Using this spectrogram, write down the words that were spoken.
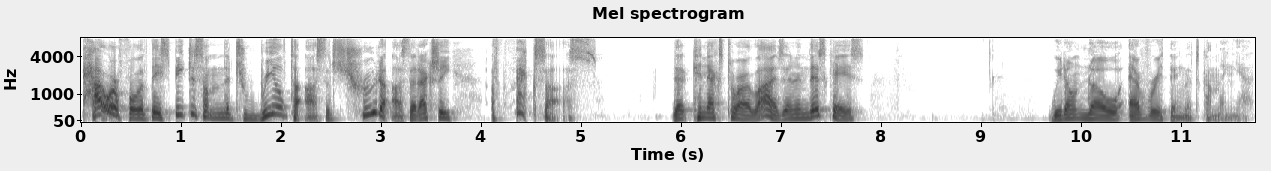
powerful if they speak to something that's real to us, that's true to us, that actually affects us, that connects to our lives. And in this case, We don't know everything that's coming yet,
